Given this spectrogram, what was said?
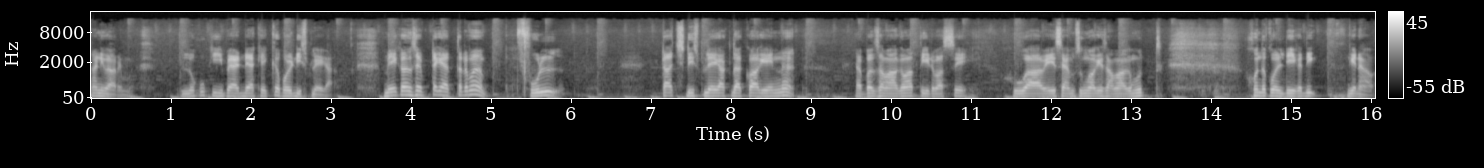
අනිවාරෙන්ම ලොකු කීපෑඩ්ඩයක් එක්ක පොඩි ඩිස්පලේ එක මේ කන්සෙප්ට එක ඇත්තරම ෆුල් ටච් ඩිස්පලේ එකක් දක්වාගන්න ඇපල් සමාගමත්. ඊට පස්සේ හවාවේ සැම්සුන් වගේ සමාගමුත් හොඳ කොල්ඩිය එකදි ගෙනාව.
